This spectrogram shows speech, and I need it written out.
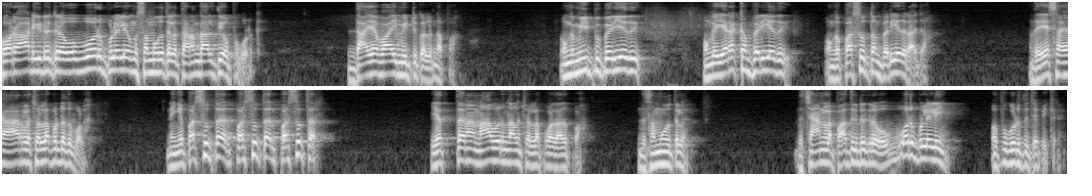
போராடிக்கிட்டு இருக்கிற ஒவ்வொரு பிள்ளைகளையும் உங்கள் சமூகத்தில் திறந்தாழ்த்தி ஒப்பு கொடுக்க தயவாய் மீட்டுக்கொள்ளுங்கப்பா உங்கள் மீட்பு பெரியது உங்கள் இறக்கம் பெரியது உங்கள் பரிசுத்தம் பெரியது ராஜா. அந்த ஏசாயா ஆறில் சொல்லப்பட்டது போல். நீங்கள் பர்சுத்தர் பர்சுத்தர் பர்சுத்தர். எத்தனை நாவு இருந்தாலும் சொல்ல போதாதுப்பா. இந்த சமூகத்தில் இந்த சேனலை பார்த்துக்கிட்டு இருக்கிற ஒவ்வொரு பிள்ளைகளையும் ஒப்பு கொடுத்து ஜெபிக்கிறேன்.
